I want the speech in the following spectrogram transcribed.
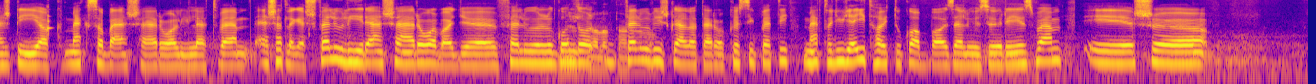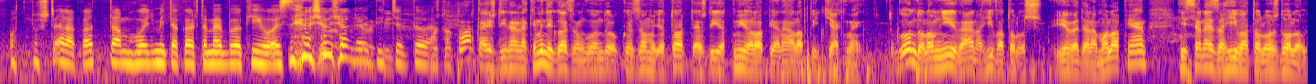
tartásdíjak megszabásáról, illetve esetleges felülírásáról, vagy felül gondol, felülvizsgálatáról, köszi Peti, mert hogy ugye itt hagytuk abba az előző részben, és ott most elakadtam, hogy mit akartam ebből kihozni, vagy hogyan itt tovább. Most a tartásdíjnál nekem mindig azon gondolkozom, hogy a tartásdíjat mi alapján állapítják meg. Gondolom nyilván a hivatalos jövedelem alapján, hiszen ez a hivatalos dolog.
